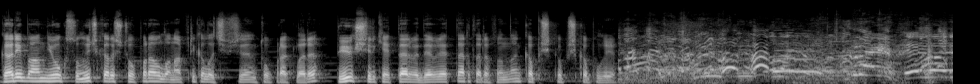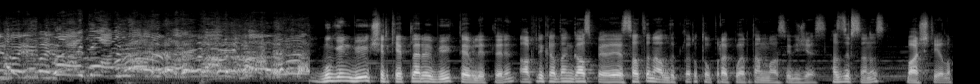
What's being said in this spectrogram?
Gariban, yoksul, üç karış toprağı olan Afrikalı çiftçilerin toprakları büyük şirketler ve devletler tarafından kapış kapış kapılıyor. Bugün büyük şirketler ve büyük devletlerin Afrika'dan gasp ederek satın aldıkları topraklardan bahsedeceğiz. Hazırsanız başlayalım.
